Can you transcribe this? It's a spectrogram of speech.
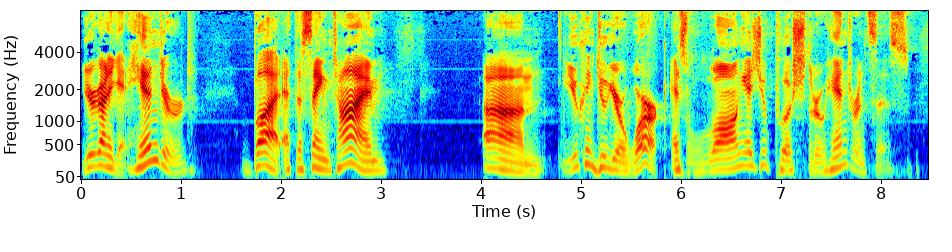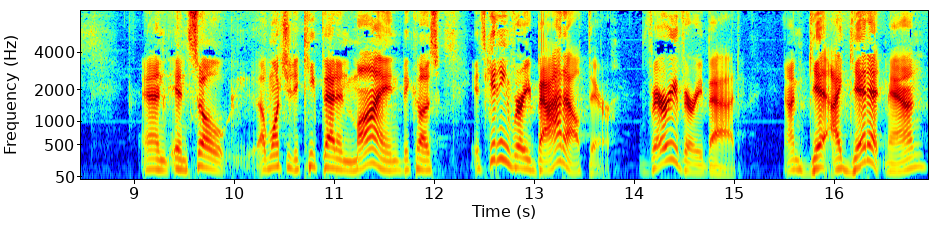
You're going to get hindered, but at the same time, um, you can do your work as long as you push through hindrances. And, and so I want you to keep that in mind because it's getting very bad out there. Very, very bad. I'm get, I get it, man.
